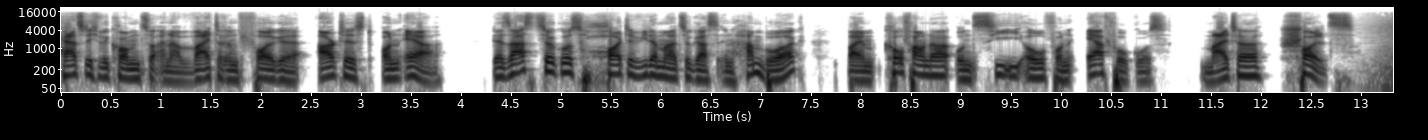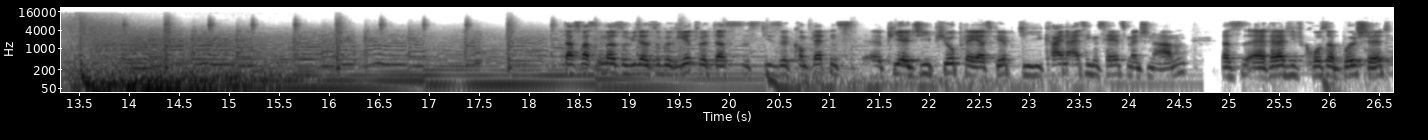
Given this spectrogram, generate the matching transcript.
herzlich willkommen zu einer weiteren Folge Artist on Air. Der SaaS-Zirkus heute wieder mal zu Gast in Hamburg beim Co-Founder und CEO von Airfocus, Malte Scholz. das, was immer so wieder suggeriert wird, dass es diese kompletten äh, PLG Pure Players gibt, die keinen einzigen Salesmenschen haben, das ist äh, relativ großer Bullshit.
